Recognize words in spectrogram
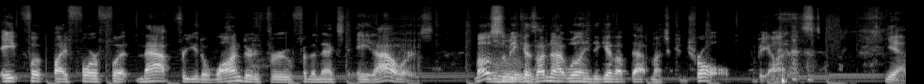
eight foot by four foot map for you to wander through for the next eight hours. Mostly Mhm. because I'm not willing to give up that much control, to be honest. Yeah.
